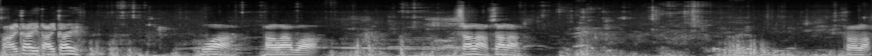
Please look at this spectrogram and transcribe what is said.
大雞大雞，哇白臘喎，沙臘沙臘，沙臘。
